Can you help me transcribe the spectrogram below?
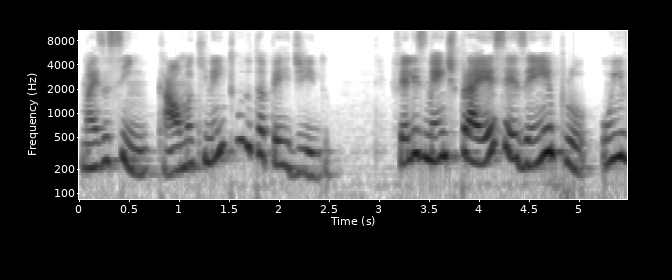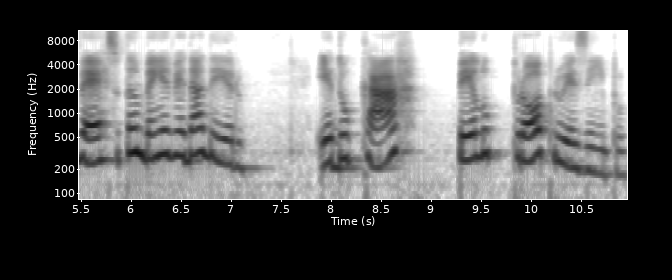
Mas assim, calma que nem tudo tá perdido. Felizmente, para esse exemplo, o inverso também é verdadeiro educar pelo próprio exemplo.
